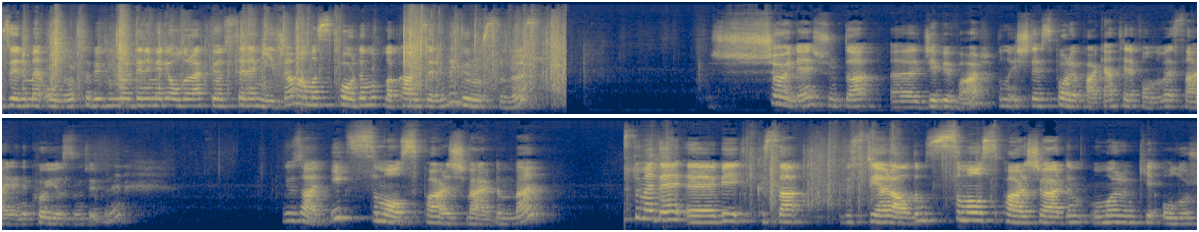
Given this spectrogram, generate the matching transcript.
üzerime olur. Tabii bunları denemeli olarak gösteremeyeceğim ama sporda mutlaka üzerimde görürsünüz. Şöyle şurada e, cebi var. Bunu işte spor yaparken telefonunu vesaireni koyuyorsun cebine. Güzel. X small sipariş verdim ben. Üstüme de e, bir kısa büstiyer aldım. Small sipariş verdim. Umarım ki olur.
